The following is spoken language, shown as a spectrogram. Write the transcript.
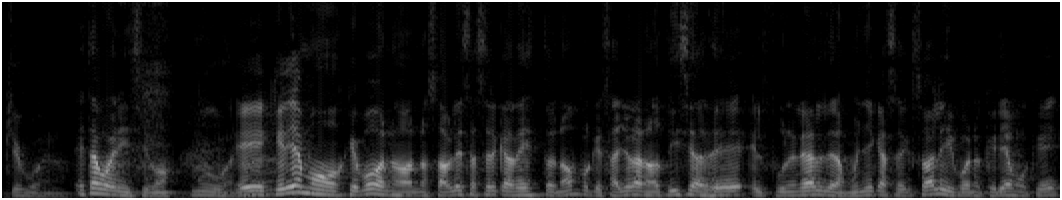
Qué bueno. Está buenísimo. Muy bueno. Eh, ¿eh? Queríamos que vos nos, nos hables acerca de esto, ¿no? Porque salió la noticia del funeral de las muñecas sexuales y bueno, queríamos que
